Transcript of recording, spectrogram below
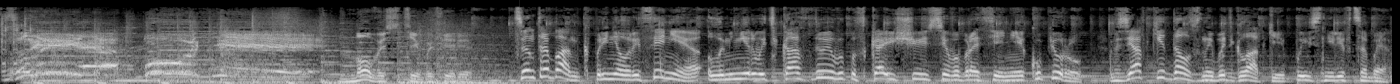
Злые будни! Новости в эфире. Центробанк принял решение ламинировать каждую выпускающуюся в обращение купюру. Взятки должны быть гладкие, пояснили в ЦБ.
